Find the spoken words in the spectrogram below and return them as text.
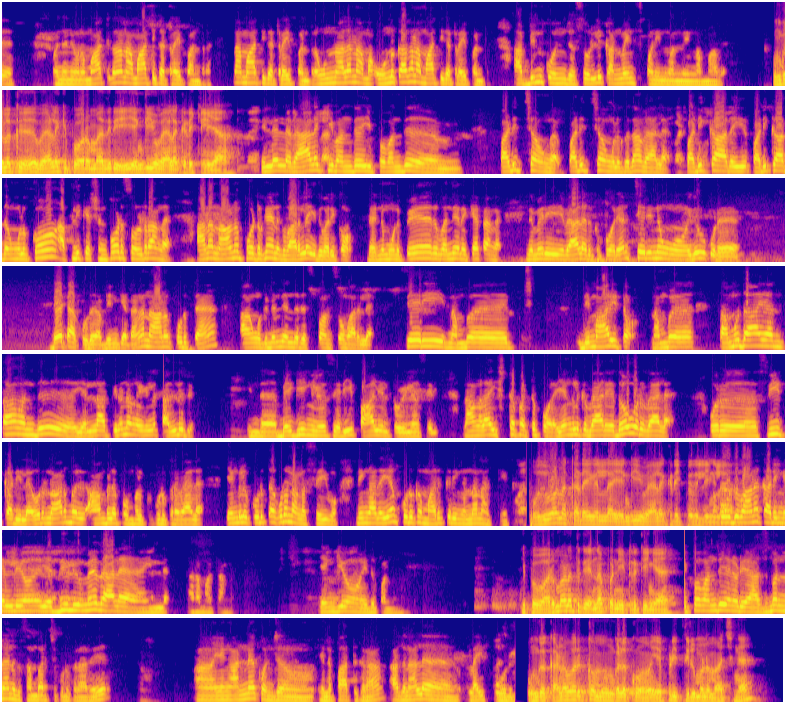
கொஞ்சம் நீ உன்னை மாற்றிக்கணும் நான் மாற்றிக்க ட்ரை பண்ணுறேன் நான் மாற்றிக்க ட்ரை பண்ணுறேன் உன்னால நான் உனக்காக நான் மாற்றிக்க ட்ரை பண்ணுறேன் அப்படின்னு கொஞ்சம் சொல்லி கன்வின்ஸ் பண்ணின்னு வந்தேன் எங்கள் அம்மாவை. உங்களுக்கு வேலைக்கு போற மாதிரி எங்கேயும் வேலை கிடைக்கலையா? இல்ல இல்ல. வேலைக்கு வந்து இப்ப வந்து படிச்சவங்க படிச்சவங்களுக்கு தான் வேலை. படிக்காத படிக்காதவங்களுக்கும் அப்ளிகேஷன் போட சொல்றாங்க. ஆனா நானும் போட்டிருக்கேன் எனக்கு வரல இது வரைக்கும். ரெண்டு மூணு பேர் வந்து எனக்கு கேட்டாங்க இந்த மாதிரி வேலை இருக்கு போறியான்னு? சரின்னு இது கொடு டேட்டா கொடு அப்படின்னு கேட்டாங்க. நானும் கொடுத்தேன். அவங்க கிட்ட இருந்து எந்த ரெஸ்பான்ஸும் வரல. சரி நம்ம இப்படி மாறிட்டோம். நம்ம சமுதாயம் தான் வந்து எல்லா திருநங்கைகளும் தள்ளுது. இந்த பெக்கிங்லயும் சரி பாலியல் தொழிலும் சரி நாங்களா இஷ்டப்பட்டு போல எங்களுக்கு வேற ஏதோ ஒரு வேலை. ஒரு ஸ்வீட் கடையில ஒரு நார்மல் ஆம்பளை பொம்பளுக்கு கொடுக்குற வேலை எங்களுக்கு கொடுத்தா கூட நாங்க செய்வோம். நீங்க அதை ஏன் கொடுக்க மறுக்கிறீங்கன்னு தான் நான் கேட்கிறேன். பொதுவான கடைகள்ல எங்கேயும் வேலை கிடைப்பது இல்லைங்களா பொதுவான கடைகள்லயும் எதுலயுமே வேலை இல்ல. தரமாட்டாங்க. எங்கேயும் இது பண்ணுங்க இப்போ வருமானத்துக்கு என்ன பண்ணிட்டு இருக்கீங்க? இப்போ வந்து என்னுடைய ஹஸ்பண்ட் தான் எனக்கு சம்பாரிச்சு கொடுக்குறாரு. எங்க அண்ணன் கொஞ்சம் என்னை பாத்துக்கிறான். அதனால லைஃப் ஓடுது. உங்க கணவருக்கும் உங்களுக்கும் எப்படி திருமணம் ஆச்சுங்க?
